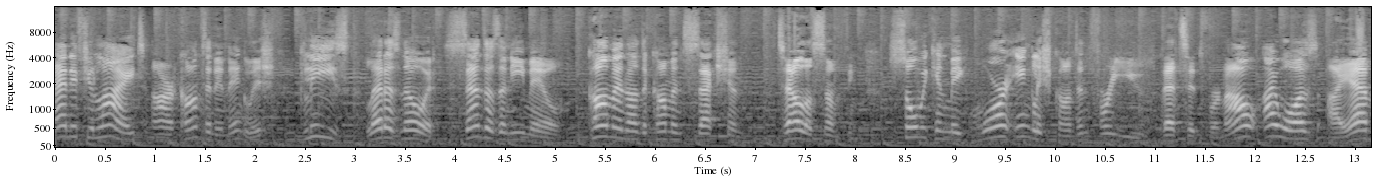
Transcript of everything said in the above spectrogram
And if you liked our content in English, please let us know it. Send us an email, comment on the comments section, tell us something so we can make more English content for you. That's it for now. I was, I am,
